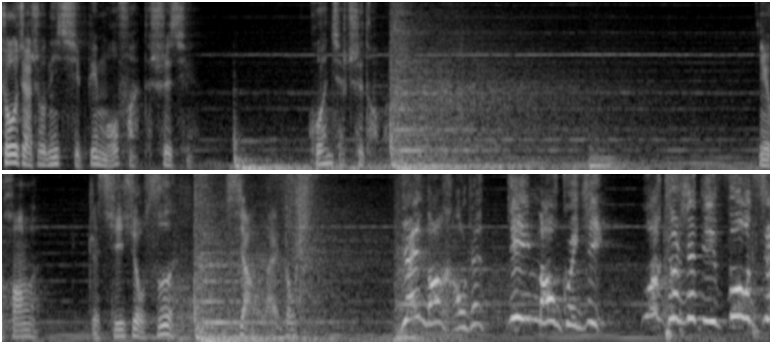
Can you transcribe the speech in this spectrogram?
周家咒你起兵谋反的事情，官家知道吗？你慌了？这七秀司向来都是冤枉好人，阴谋诡计。我可是你父亲。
